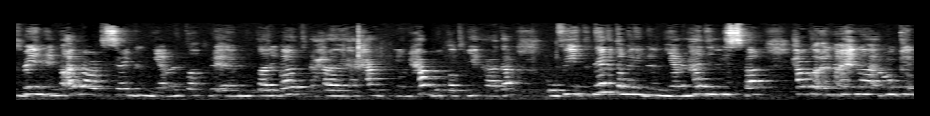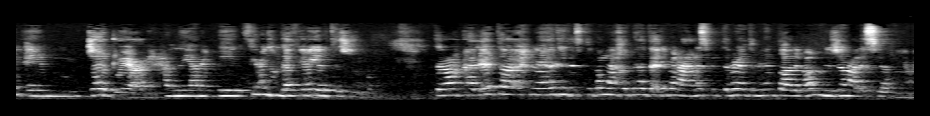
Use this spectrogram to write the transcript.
بتبين إنه 94% من التطبيق من الطالبات يعني حبوا التطبيق هذا وفي 82% من هذه النسبة حكوا إنه إحنا ممكن نجربه يعني يعني في عندهم دافعية لتجربه. تمام هلقيتها إحنا هذه الاستبانة أخذناها تقريبا على نسبة 88 طالبة من الجامعة الإسلامية.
